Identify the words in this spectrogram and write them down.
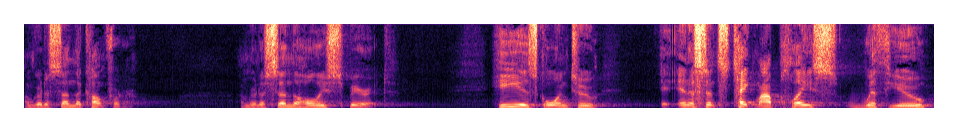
I'm going to send the Comforter. I'm going to send the Holy Spirit. He is going to, in a sense, take my place with you.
